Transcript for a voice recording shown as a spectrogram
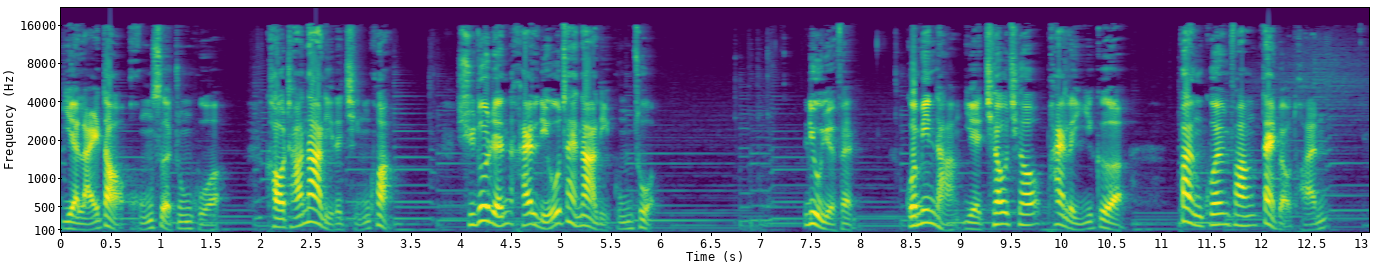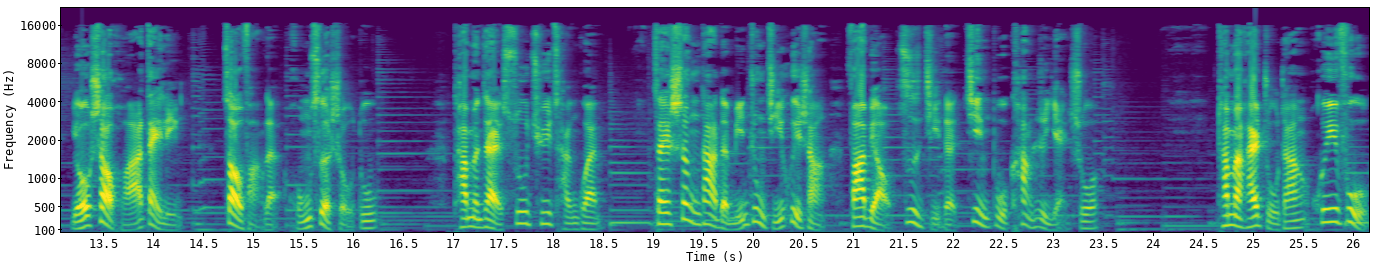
也来到红色中国，考察那里的情况。许多人还留在那里工作。六月份，国民党也悄悄派了一个。半官方代表团由少华带领，造访了红色首都。他们在苏区参观，在盛大的民众集会上发表自己的进步抗日演说。他们还主张恢复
